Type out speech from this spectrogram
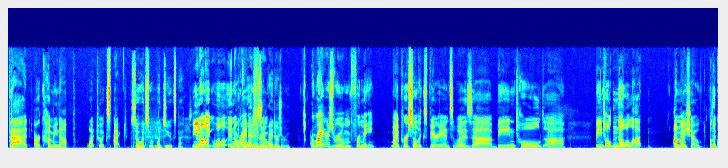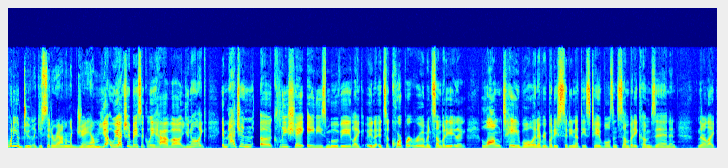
that are coming up what to expect. So what's what do you expect? You know, like well, in a writers' room. what is room, a writer's room? a writer's room for me my personal experience was uh, being told uh, being told no a lot on my show But like, what do you do? Like, you sit around and like jam? yeah we actually basically have uh, you know like imagine a cliche 80s movie like in, it's a corporate room and somebody like long table and everybody's sitting at these tables and somebody comes in and they're like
